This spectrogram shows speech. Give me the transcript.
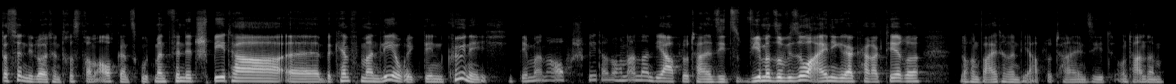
Das finden die Leute in Tristram auch ganz gut. Man findet später, äh, bekämpft man Leorik, den König, den man auch später noch in anderen Diablo-Teilen sieht. Wie man sowieso einige der Charaktere noch in weiteren Diablo-Teilen sieht, unter anderem.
